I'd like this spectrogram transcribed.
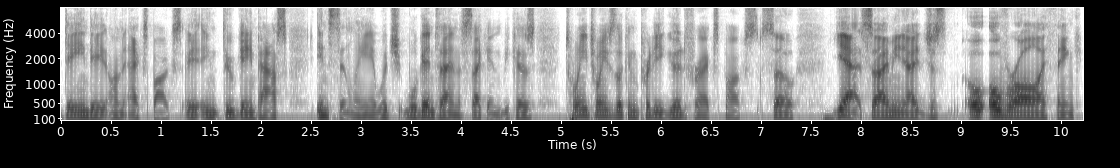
day and date on Xbox in, in, through Game Pass instantly which we'll get into that in a second because 2020 is looking pretty good for Xbox. So yeah so I mean I just o- overall I think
